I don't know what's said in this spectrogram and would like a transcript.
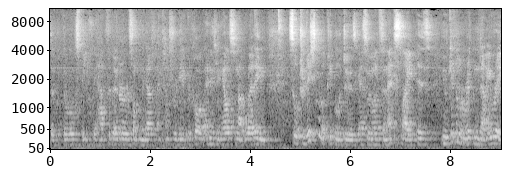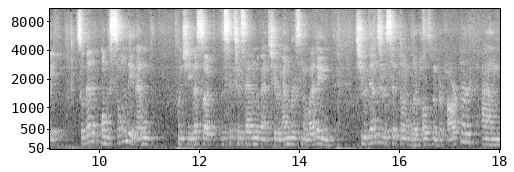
the, the roast beef we had for dinner or something like that. I can't really recall anything else from that wedding. So traditionally, what people would do is, I guess we went to the next slide, is you give them a written diary. So then on the Sunday, then when she lists out the six or seven events she remembers from the wedding, she would then sort of sit down with her husband or partner and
